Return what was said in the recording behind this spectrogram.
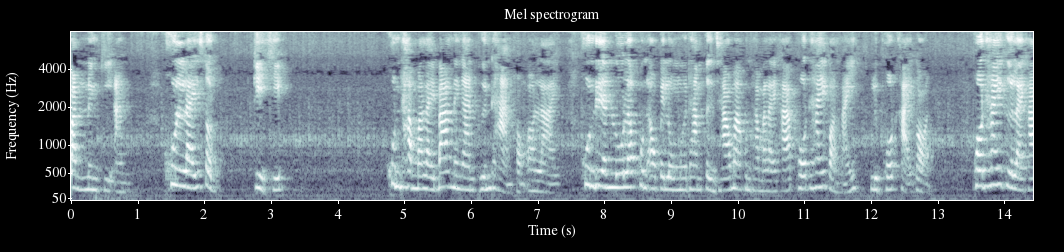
วันหนึ่งกี่อัน คุณไลฟ์สดกี่คลิป คุณทำอะไรบ้างในงานพื้นฐานของออนไลน์ คุณเรียนรู้แล้วคุณเอาไปลงมือทำตื่นเช้ามาคุณทำอะไรคะ โพสต์ให้ก่อนไหม หรือโพสต์ขายก่อน โพสต์ให้คืออะไรคะ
